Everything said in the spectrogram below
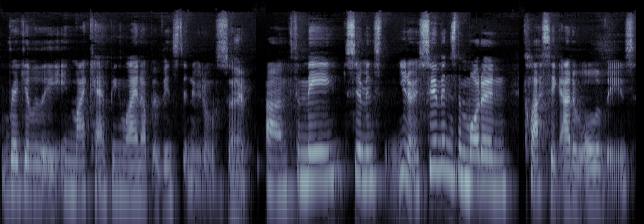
regularly in my camping lineup of instant noodles. So Yeah. um, for me, Suimin's, you know, Suimin's the modern classic out of all of these.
